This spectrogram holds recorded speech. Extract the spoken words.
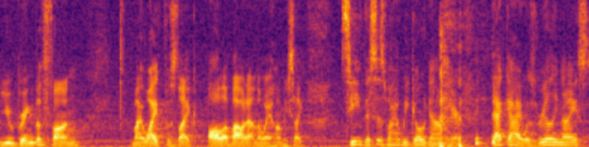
You bring the fun. My wife was like all about it on the way home. He's like, see, this is why we go down here. that guy was really nice.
